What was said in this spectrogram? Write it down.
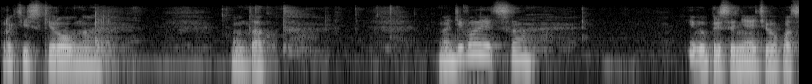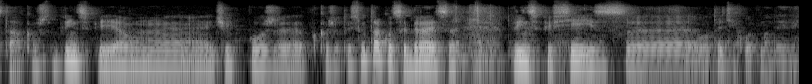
практически ровно. Вот так вот. Надевается и вы присоединяете его подставку, что в принципе я вам э, чуть позже покажу. То есть вот так вот собираются в принципе все из э, вот этих вот моделей.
